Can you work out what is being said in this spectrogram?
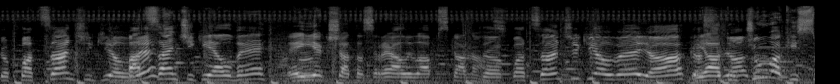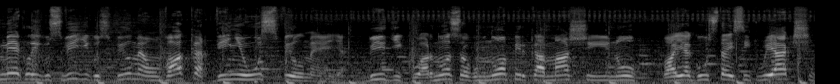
Ka pacančiki LV? Patsančiki LV. Ej iekšā, tas reāli labs Tā, kanāls. pacančiki LV, jā. Kas Jā, tur čuvaki smieklīgus vidikus filmē un vakar viņi uzfilmēja vidiku ar nosaukumu nopirkā mašīnu. Vajag uztaisīt reakciju.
